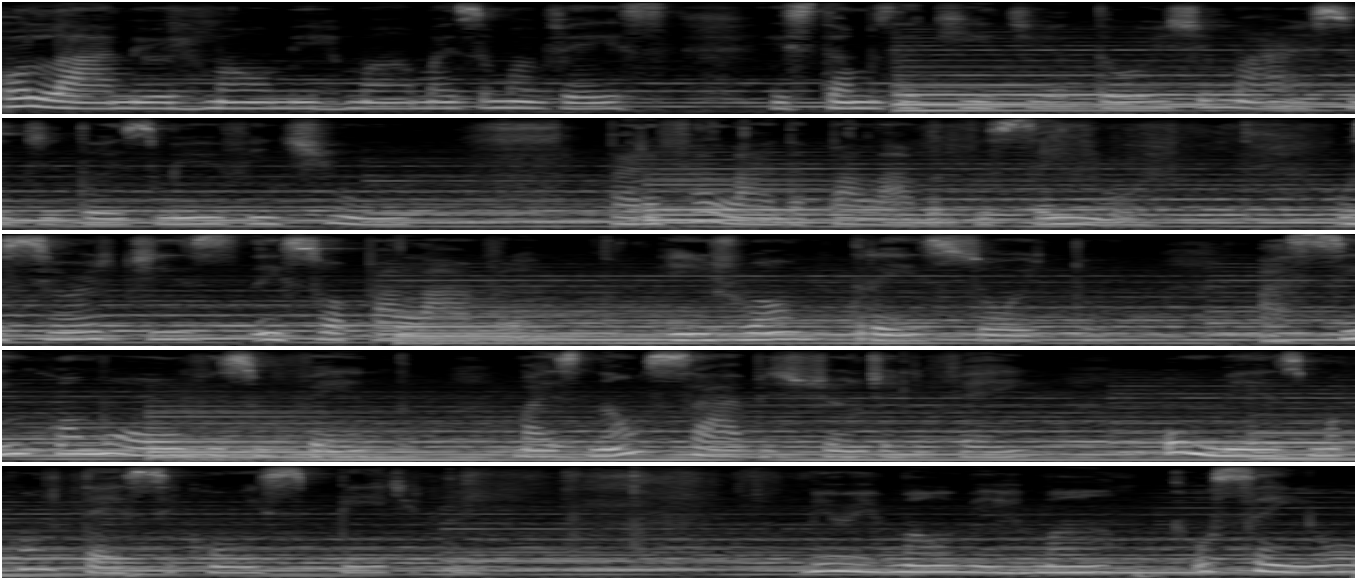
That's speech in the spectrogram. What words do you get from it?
Olá, meu irmão, minha irmã, mais uma vez estamos aqui dia 2 de março de 2021 para falar da palavra do Senhor. O Senhor diz em Sua palavra, em João 3,8: Assim como ouves o vento, mas não sabes de onde ele vem, o mesmo acontece com o Espírito. Meu irmão, minha irmã, o Senhor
